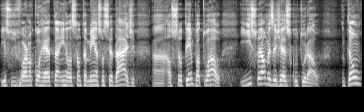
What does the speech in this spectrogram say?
isso de forma correta em relação também à sociedade, a, ao seu tempo atual. E isso é uma exegese cultural. Então,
